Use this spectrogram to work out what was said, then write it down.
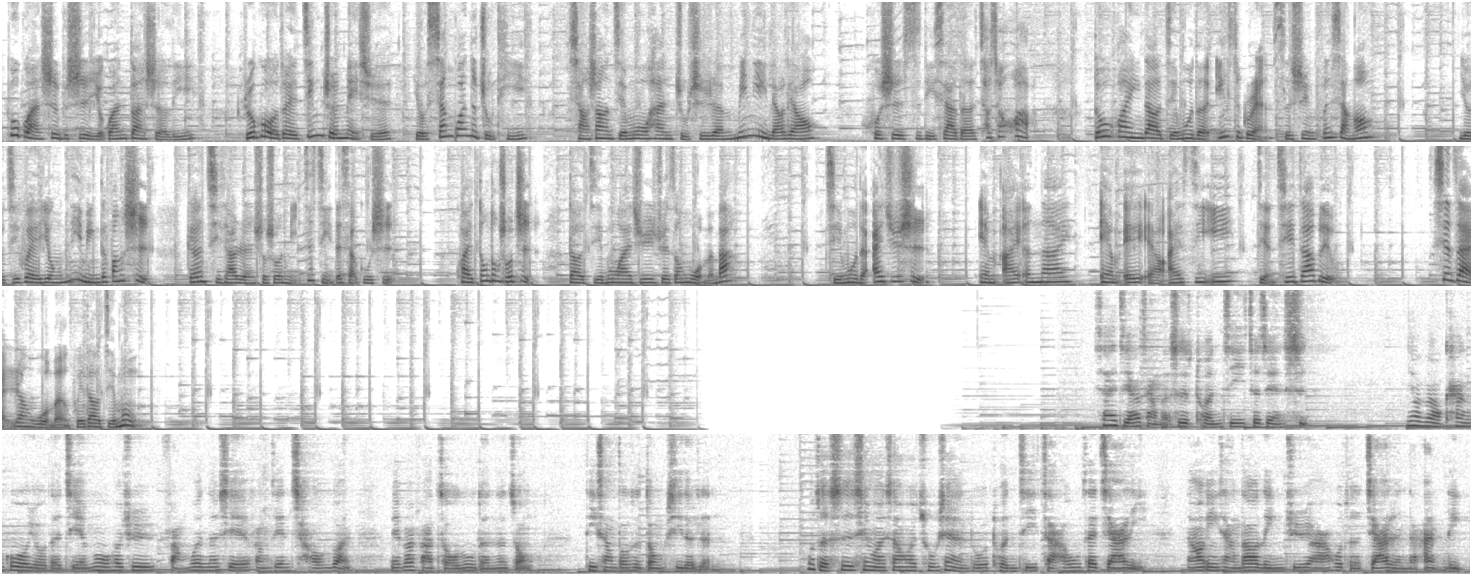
不管是不是有关断舍离，如果对精准美学有相关的主题。想上节目和主持人 mini 聊聊，或是私底下的悄悄话，都欢迎到节目的 Instagram 私讯分享哦。有机会用匿名的方式跟其他人说说你自己的小故事，快动动手指到节目 IG 追踪我们吧。节目的 IG 是 m i n i m a l i c e 点七 w。现在让我们回到节目。下一集要讲的是囤积这件事。你有没有看过有的节目会去访问那些房间超乱、没办法走路的那种、地上都是东西的人？或者是新闻上会出现很多囤积杂物在家里，然后影响到邻居啊或者家人的案例。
